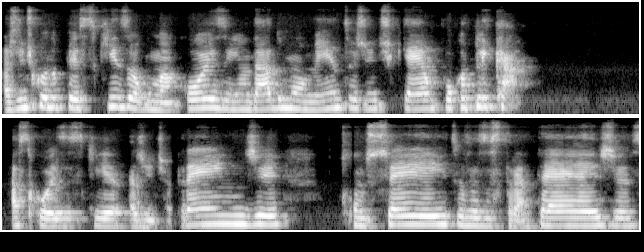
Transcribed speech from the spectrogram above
A gente, quando pesquisa alguma coisa, em um dado momento, a gente quer um pouco aplicar as coisas que a gente aprende, conceitos, as estratégias.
